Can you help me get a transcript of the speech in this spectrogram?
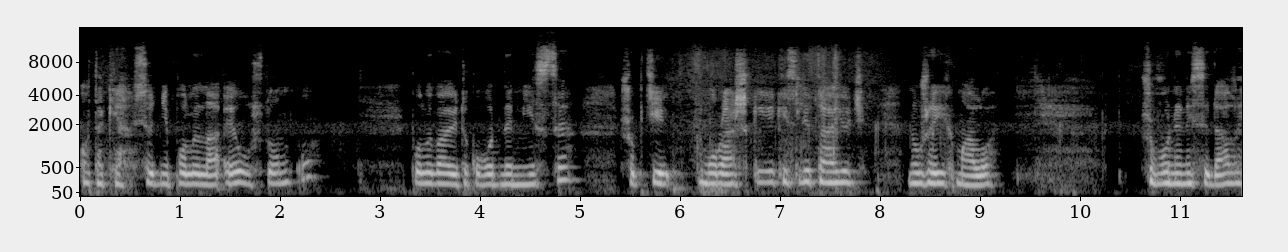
Отаке. Сьогодні полила еустонку. Поливаю таке в одне місце, щоб ті мурашки якісь літають, ну вже їх мало щоб вони не сідали.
